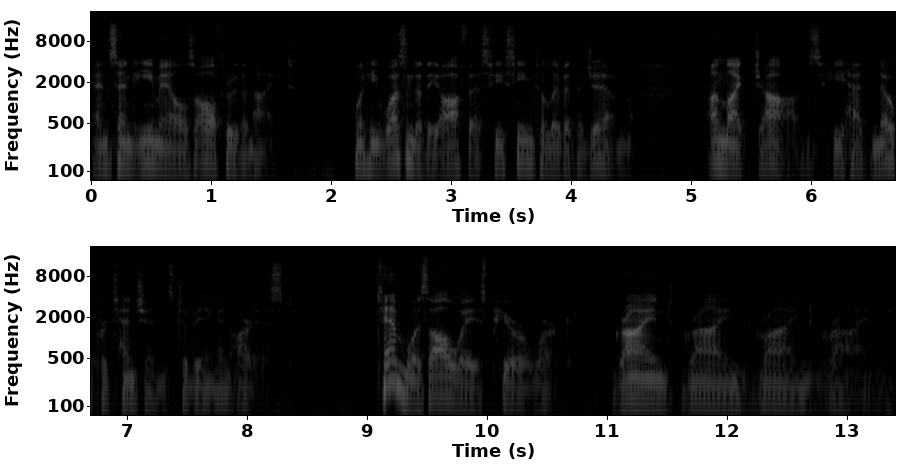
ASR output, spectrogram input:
and send emails all through the night. When he wasn't at the office, he seemed to live at the gym. Unlike Jobs, he had no pretensions to being an artist. Tim was always pure work grind, grind, grind, grind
